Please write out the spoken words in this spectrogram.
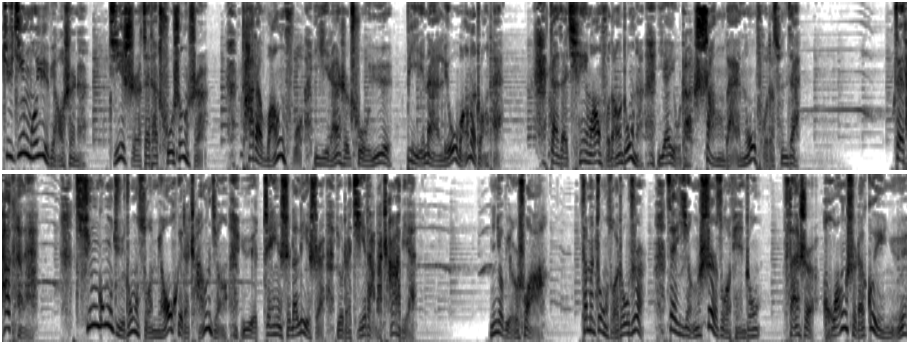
据金魔玉表示呢，即使在他出生时，他的王府依然是处于。避难流亡的状态，但在秦王府当中呢，也有着上百奴仆的存在。在他看来，清宫剧中所描绘的场景与真实的历史有着极大的差别。您就比如说啊，咱们众所周知，在影视作品中，凡是皇室的贵女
